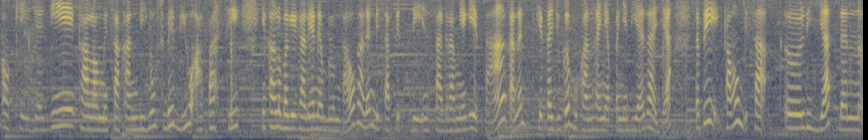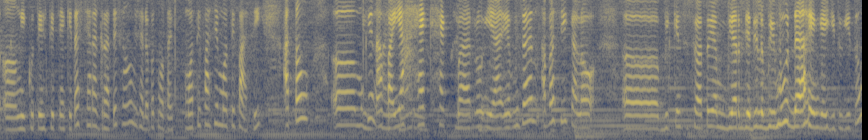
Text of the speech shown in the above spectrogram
Oke, jadi kalau misalkan bingung sebenarnya bio apa sih? Ya kalau bagi kalian yang belum tahu, kalian bisa fit di Instagramnya kita, karena kita juga bukan hanya penyedia saja, tapi kamu bisa uh, lihat dan uh, ngikutin fitnya kita secara gratis kamu bisa dapat motivasi-motivasi atau uh, mungkin Insight apa ya hack-hack baru ya ya misalkan apa sih kalau uh, bikin sesuatu yang biar jadi lebih mudah yang kayak gitu-gitu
